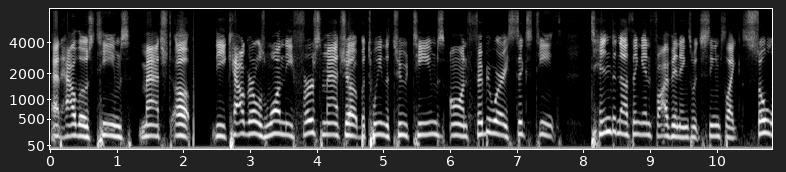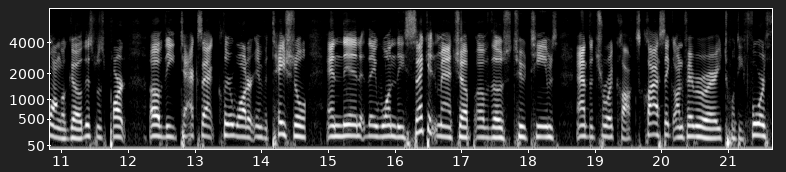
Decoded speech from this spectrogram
at how those teams matched up the Cowgirls won the first matchup between the two teams on February 16th, 10 to nothing in 5 innings, which seems like so long ago. This was part of the TaxAct Clearwater Invitational and then they won the second matchup of those two teams at the Troy Cox Classic on February 24th,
